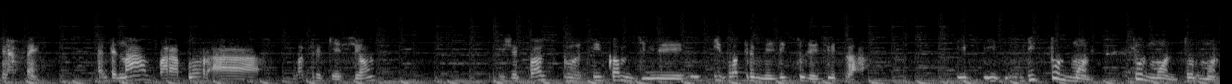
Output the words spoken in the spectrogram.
certain. Maintenant, par rapport à votre question, je pense aussi comme dit, votre musique tout de suite là, il, dit tout le monde, tout le monde, tout le monde.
